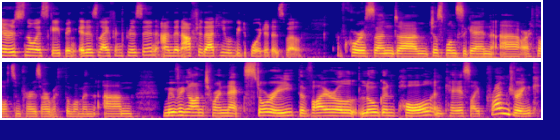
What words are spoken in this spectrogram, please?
there is no escaping. It is life in prison, and then after that, he will be deported as well. Of course, and um, just once again, uh, our thoughts and prayers are with the woman. Um, moving on to our next story, the viral Logan Paul and KSI Prime drink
